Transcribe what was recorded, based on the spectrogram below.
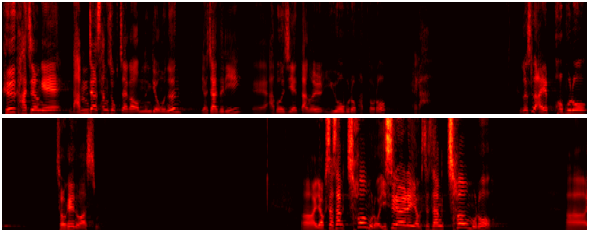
그 가정에 남자 상속자가 없는 경우는 여자들이 예, 아버지의 땅을 유업으로 받도록 해라. 그것을 아예 법으로 정해 놓았습니다. 어, 역사상 처음으로 이스라엘의 역사상 처음으로 어,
